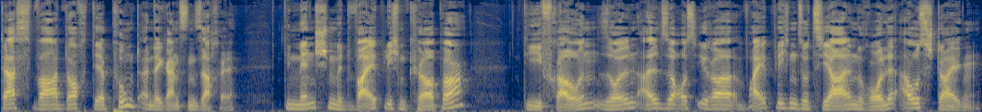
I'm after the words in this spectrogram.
Das war doch der Punkt an der ganzen Sache. Die Menschen mit weiblichem Körper, die Frauen, sollen also aus ihrer weiblichen sozialen Rolle aussteigen.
